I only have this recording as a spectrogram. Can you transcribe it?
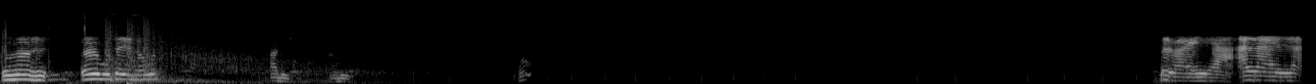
เออเออบูใจเย็นนะวุฒเอาดิเอาดิ อะไรอะ อะไรล่ะ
